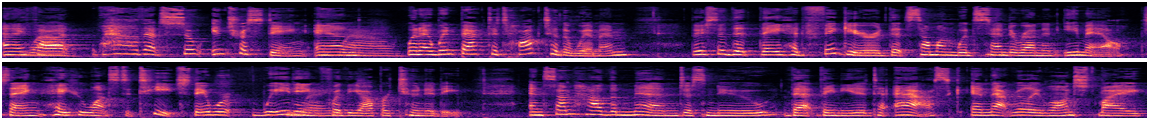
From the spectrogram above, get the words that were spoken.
And I wow. thought, wow, that's so interesting. And wow. when I went back to talk to the women, they said that they had figured that someone would send around an email saying, hey, who wants to teach? They were waiting right. for the opportunity. And somehow the men just knew that they needed to ask. And that really launched my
